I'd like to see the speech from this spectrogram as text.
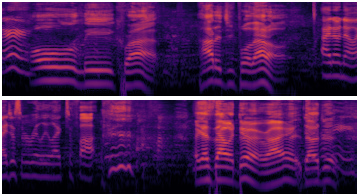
Yes, sir. Holy crap! How did you pull that off? I don't know. I just really like to fuck. I guess that would do it, right? that would do it.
